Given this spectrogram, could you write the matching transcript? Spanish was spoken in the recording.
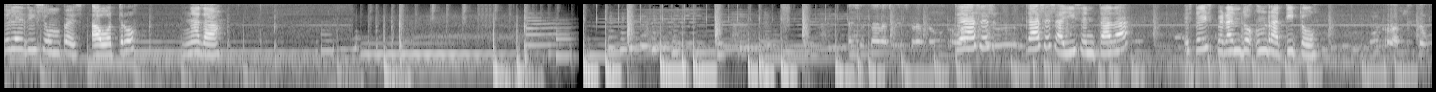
¿Qué le dice un pez a otro? Nada. ¿Qué haces, ¿Qué haces allí sentada? Estoy esperando un ratito. Un ratito.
